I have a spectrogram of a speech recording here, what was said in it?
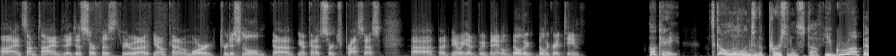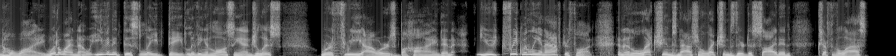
Uh, and sometimes they just surface through a you know kind of a more traditional uh, you know kind of search process. Uh, but you know we have we've been able to build a build a great team. Okay. Let's go a little into the personal stuff. You grew up in Hawaii. What do I know? Even at this late date, living in Los Angeles, we're three hours behind and you frequently an afterthought. And in elections, national elections, they're decided, except for the last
